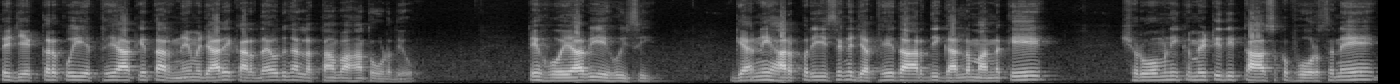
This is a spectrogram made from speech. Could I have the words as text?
ਤੇ ਜੇਕਰ ਕੋਈ ਇੱਥੇ ਆ ਕੇ ਧਰਨੇ ਮਜਾਰੇ ਕਰਦਾ ਉਹਦੀਆਂ ਲੱਤਾਂ ਬਾਹਾਂ ਤੋੜ ਦਿਓ। ਤੇ ਹੋਇਆ ਵੀ ਇਹੋ ਹੀ ਸੀ। ਗਿਆਨੀ ਹਰਪ੍ਰੀਤ ਸਿੰਘ ਜਥੇਦਾਰ ਦੀ ਗੱਲ ਮੰਨ ਕੇ ਸ਼੍ਰੋਮਣੀ ਕਮੇਟੀ ਦੀ ਟਾਸਕ ਫੋਰਸ ਨੇ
